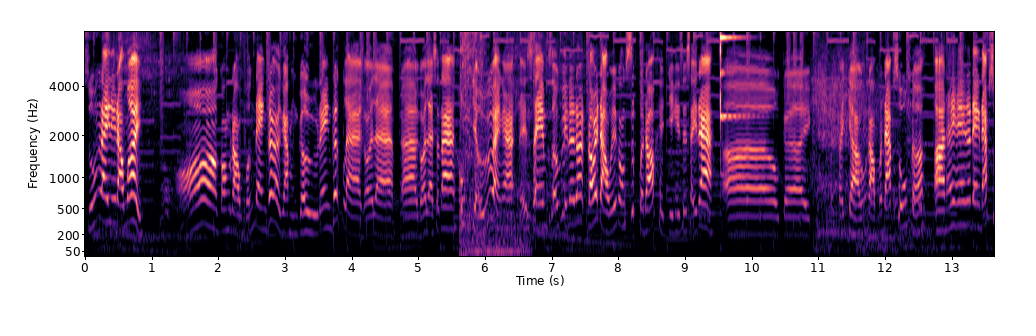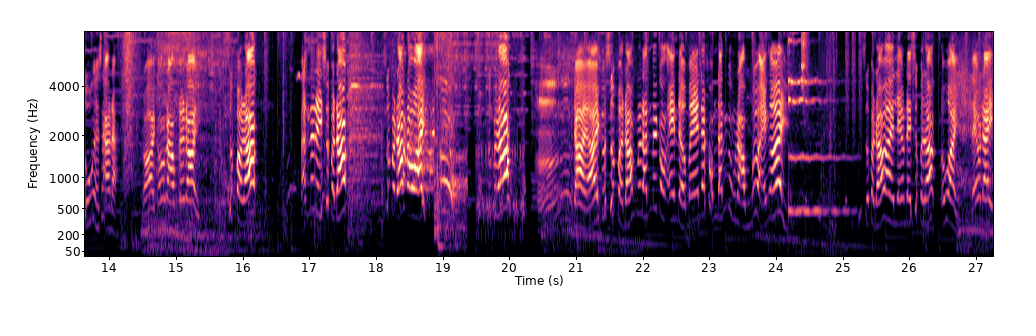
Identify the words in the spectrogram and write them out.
Xuống đây đi rồng ơi. Ồ, con rồng vẫn đang rất là gầm gừ đang rất là gọi là à, gọi là sao ta hung dữ các bạn ạ. À. để xem sau khi nó đối đầu với con super dog thì chuyện gì sẽ xảy ra. Ờ ok mình phải chờ con rồng nó đáp xuống nữa. À thấy nó đang đáp xuống hay sao nè. Rồi con rồng đây rồi. Super dog. Đánh nó đi super dog. Super dog đâu rồi? Super dog. Trời ơi con super dog nó đánh mấy con enderman nó không đánh con rồng các bạn ơi super dog ơi leo đây super dog. Đúng rồi leo đây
